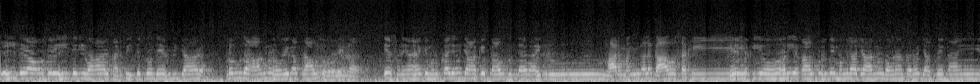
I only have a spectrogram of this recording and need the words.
ਇਹੀ ਤੇਰਾ ਅਵਸਰ, ਇਹੀ ਤੇਰੀ ਵਾਰ ਘਟ ਭੀਤਰ ਤੋਂ ਦੇਖ ਵਿਚਾਰ ਪ੍ਰਭੂ ਦਾ ਆਗਮਨ ਹੋਵੇਗਾ, ਪ੍ਰਾਪਤ ਹੋਵੇਗਾ। ਇਹ ਸੁਣਿਆ ਹੈ ਕਿ ਮਨੁੱਖਾ ਜਨਮ ਜਾ ਕੇ ਪ੍ਰਾਪਤ ਹੁੰਦਾ ਹੈ ਵਾਹਿਗੁਰੂ। ਹਰ ਮੰਗਲ ਗਾਓ ਸਖੀ। ਇਹ ਸਖੀਓ ਹਰੀ ਅਕਾਲ ਪੁਰਖ ਦੇ ਮੰਗਲਾਚਾਰ ਨੂੰ ਗਾਉਣਾ ਕਰੋ ਜਸ ਦੇ ਤਾਈ।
